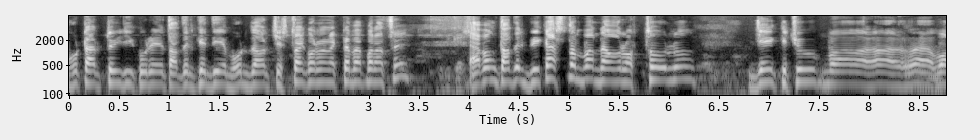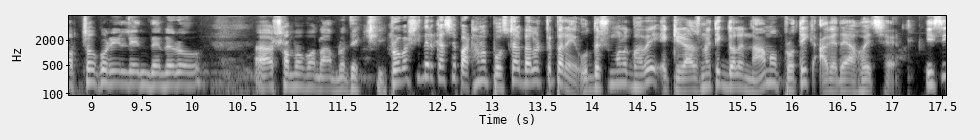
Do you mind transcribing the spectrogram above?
ভোটার তৈরি করে তাদেরকে দিয়ে ভোট দেওয়ার চেষ্টা করার একটা ব্যাপার আছে। এবং তাদের বিকাশ নম্বর দেওয়ার অর্থ হলো যে কিছু আহ, অর্থ করে লেনদেনেরও সম্ভাবনা আমরা দেখছি। প্রবাসীদের কাছে পাঠানো পোস্টাল ব্যালট পেপারে উদ্দেশ্যমূলকভাবে একটি রাজনৈতিক দলের নাম ও প্রতীক আগে দেওয়া হয়েছে। ইসি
